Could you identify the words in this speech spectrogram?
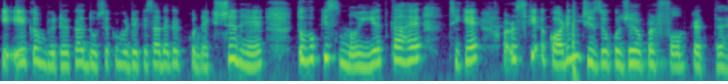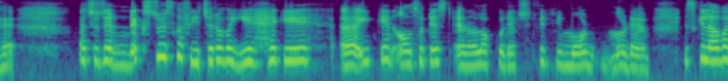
कि एक कंप्यूटर का दूसरे कंप्यूटर के साथ अगर कनेक्शन है तो वो किस नोयत का है, ठीक है? और उसके अकॉर्डिंग चीज़ों को जो है परफॉर्म करता है। अच्छा जो नेक्स्ट जो इसका फीचर है वो ये है कि it can also test analogue connection with remote modem इसके अलावा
